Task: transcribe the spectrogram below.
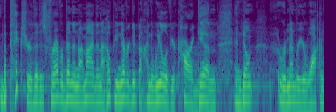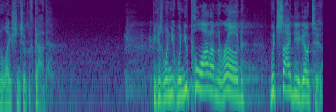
The picture that has forever been in my mind, and I hope you never get behind the wheel of your car again and don't remember your walk in relationship with God. Because when you, when you pull out on the road, which side do you go to?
